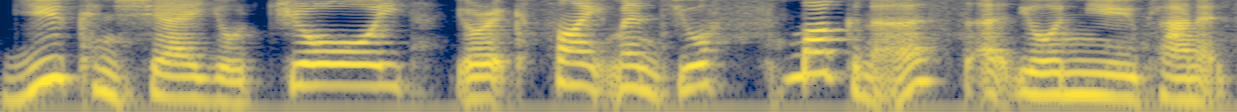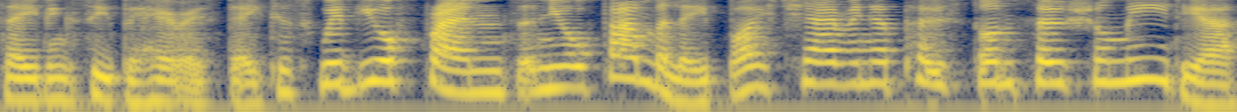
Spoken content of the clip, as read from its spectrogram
you can share your joy, your excitement, your smugness at your new planet saving superhero status with your friends and your family by sharing a post on social media,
